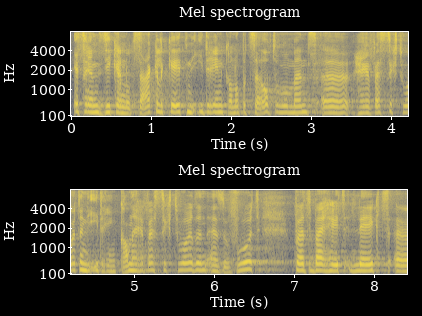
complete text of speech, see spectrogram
is er een zekere noodzakelijkheid. Niet iedereen kan op hetzelfde moment uh, hervestigd worden, niet iedereen kan hervestigd worden enzovoort. Kwetsbaarheid lijkt uh,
